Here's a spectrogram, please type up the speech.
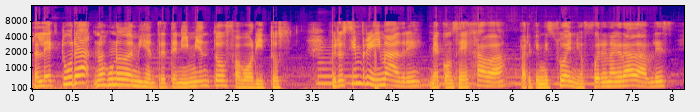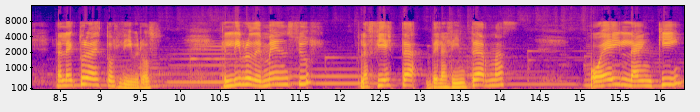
La lectura no es uno de mis entretenimientos favoritos, pero siempre mi madre me aconsejaba, para que mis sueños fueran agradables, la lectura de estos libros. El libro de Mencius, La fiesta de las linternas, Oei Lan Ki,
